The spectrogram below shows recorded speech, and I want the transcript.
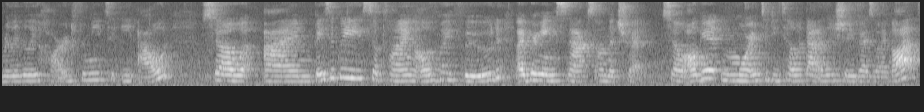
really, really hard for me to eat out. So I'm basically supplying all of my food by bringing snacks on the trip. So I'll get more into detail with that as I show you guys what I got.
